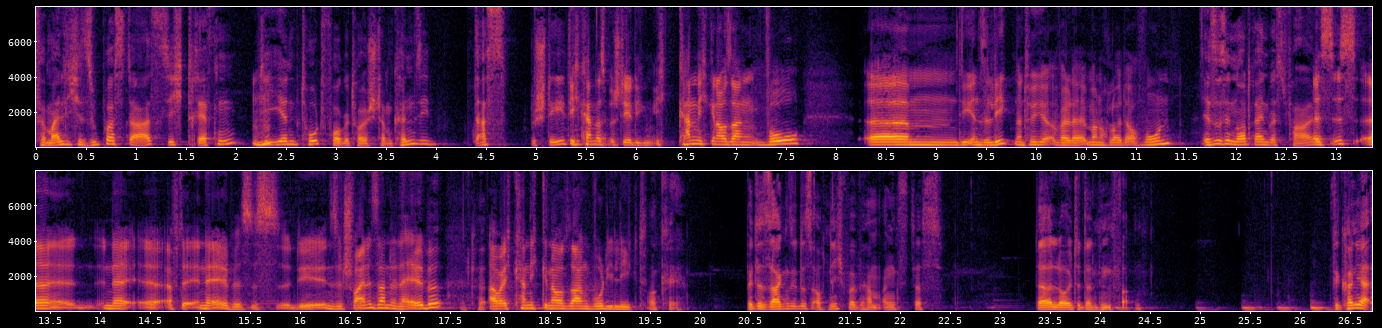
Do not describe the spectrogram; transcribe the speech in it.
vermeintliche Superstars sich treffen, die ihren Tod vorgetäuscht haben. Können Sie das bestätigen? Ich kann das bestätigen. Ich kann nicht genau sagen, wo ähm, die Insel liegt, natürlich, weil da immer noch Leute auch wohnen. Ist es in Nordrhein-Westfalen? Es ist äh, in, der, äh, auf der, in der Elbe. Es ist äh, die Insel Schweinesand in der Elbe. Okay. Aber ich kann nicht genau sagen, wo die liegt. Okay. Bitte sagen Sie das auch nicht, weil wir haben Angst, dass da Leute dann hinfahren. Wir können ja.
